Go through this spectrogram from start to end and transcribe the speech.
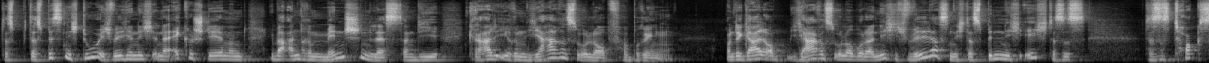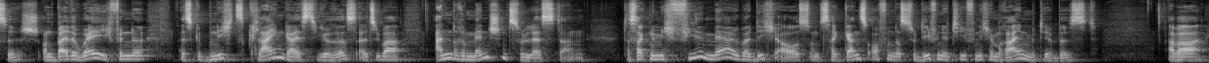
Das, das bist nicht du. Ich will hier nicht in der Ecke stehen und über andere Menschen lästern, die gerade ihren Jahresurlaub verbringen. Und egal ob Jahresurlaub oder nicht, ich will das nicht. Das bin nicht ich. Das ist das ist toxisch. Und by the way, ich finde, es gibt nichts Kleingeistigeres, als über andere Menschen zu lästern. Das sagt nämlich viel mehr über dich aus und zeigt ganz offen, dass du definitiv nicht im Reinen mit dir bist. Aber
